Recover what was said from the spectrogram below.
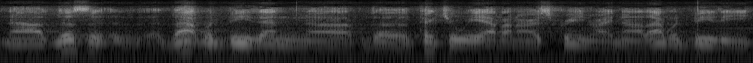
Now, this is, that would be then uh, the picture we have on our screen right now. That would be the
